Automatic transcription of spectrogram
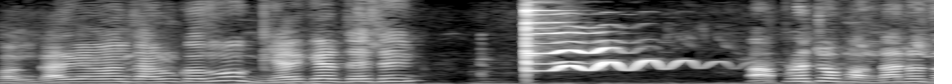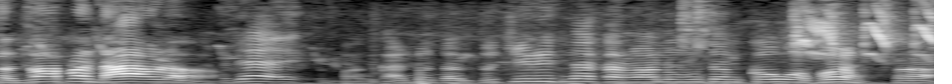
ભંગાર વ્યવહાર ચાલુ કરવું ઘેર ઘેર જઈ જઈ આપણે જો ભંગારનો ધંધો આપણે ના આવડે. અરે ભંગારનો ધંધો ચી રીતના કરવાનો હું તને કહું અભળ હા.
